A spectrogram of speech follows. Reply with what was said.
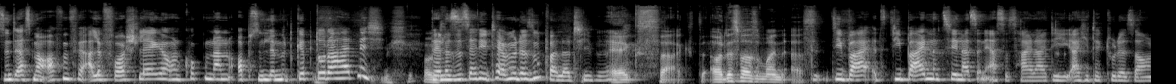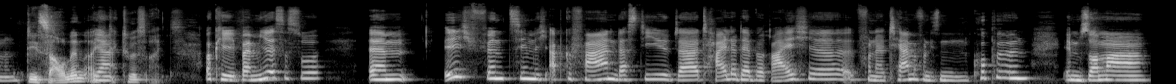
sind erstmal offen für alle Vorschläge und gucken dann, ob es ein Limit gibt oder halt nicht. Und Denn das ist ja die Therme der Superlative. Exakt. Aber das war so mein erstes. Die, die beiden erzählen als ein erstes Highlight, die Architektur der Saunen. Die Saunenarchitektur ja. ist eins. Okay, bei mir ist es so, ähm, ich finde ziemlich abgefahren, dass die da Teile der Bereiche von der Therme, von diesen Kuppeln im Sommer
